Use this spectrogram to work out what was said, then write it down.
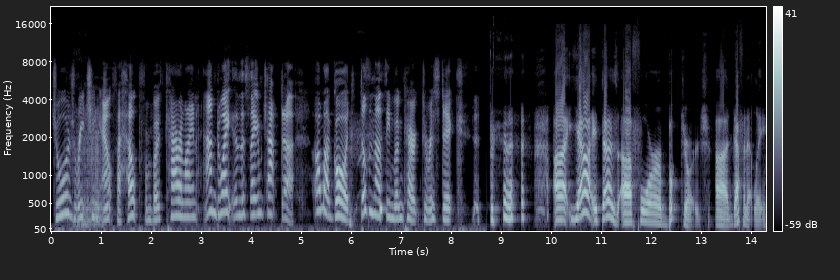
George reaching out for help from both Caroline and Dwight in the same chapter. Oh my god, doesn't that seem uncharacteristic? uh, yeah, it does. Uh, for Book George, uh, definitely.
